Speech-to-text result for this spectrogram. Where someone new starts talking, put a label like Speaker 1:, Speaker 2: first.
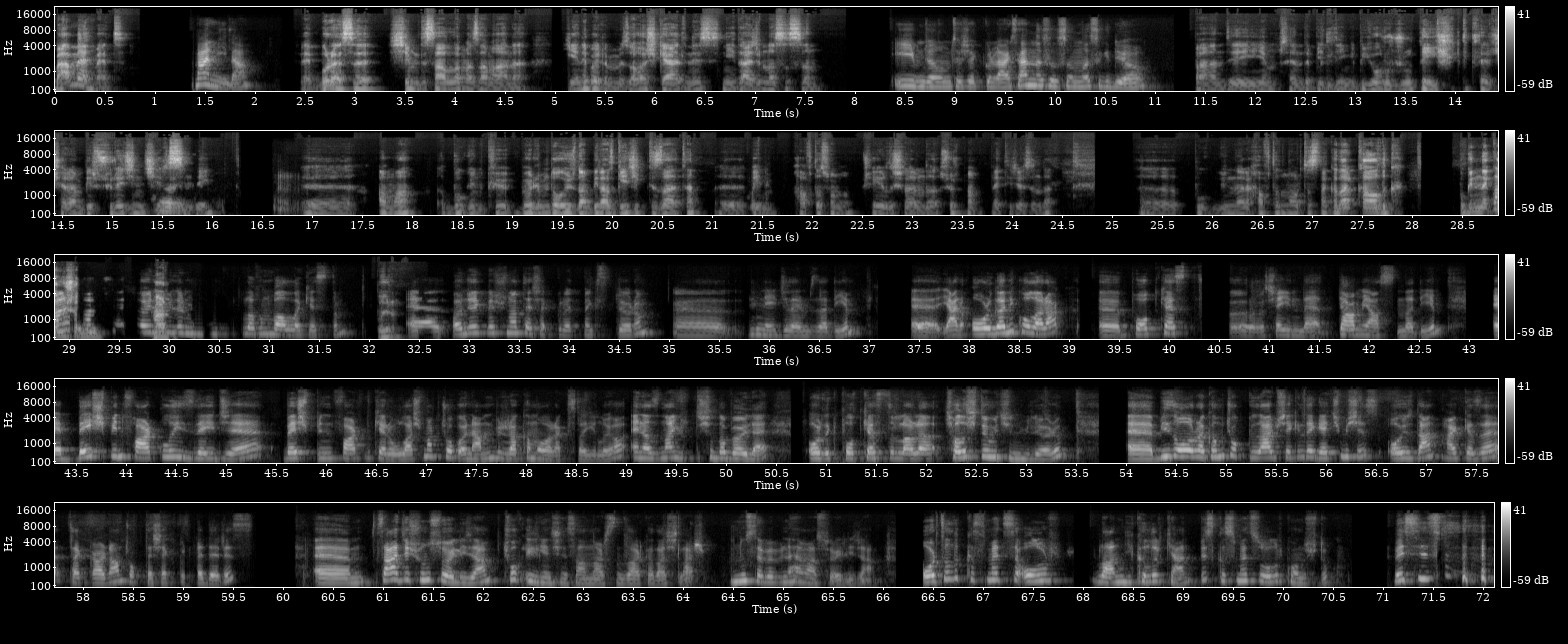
Speaker 1: Ben Mehmet.
Speaker 2: Ben Nida.
Speaker 1: Ve burası Şimdi Sallama Zamanı. Yeni bölümümüze hoş geldiniz. Nidacığım nasılsın?
Speaker 2: İyiyim canım teşekkürler. Sen nasılsın? Nasıl gidiyor?
Speaker 1: Ben de iyiyim. Senin de bildiğin gibi yorucu değişiklikler içeren bir sürecin içerisindeyim. Evet. Ee, ama bugünkü bölümde o yüzden biraz gecikti zaten. Ee, benim hafta sonu şehir dışlarında sürtmem neticesinde. Ee, bugünlere haftanın ortasına kadar kaldık. Bugün ne konuşalım? Ben
Speaker 2: bir şey söyleyebilir miyim? Lafını balla kestim.
Speaker 1: Buyurun.
Speaker 2: Ee, öncelikle şuna teşekkür etmek istiyorum. Ee, dinleyicilerimize diyeyim. Ee, yani organik olarak e, podcast e, şeyinde, camiasında diyeyim. E, 5000 farklı izleyiciye 5000 farklı kere ulaşmak çok önemli bir rakam olarak sayılıyor. En azından yurt dışında böyle. Oradaki podcasterlarla çalıştığım için biliyorum. Ee, biz o rakamı çok güzel bir şekilde geçmişiz. O yüzden herkese tekrardan çok teşekkür ederiz. Ee, sadece şunu söyleyeceğim. Çok ilginç insanlarsınız arkadaşlar. Bunun sebebini hemen söyleyeceğim. Ortalık kısmetse olur lan yıkılırken biz kısmetse olur konuştuk. Ve siz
